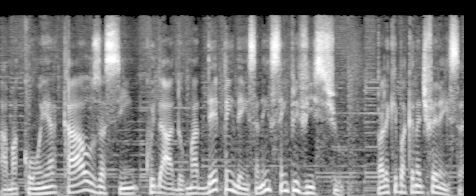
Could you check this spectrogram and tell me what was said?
A maconha causa, sim, cuidado, uma dependência, nem sempre vício. Olha que bacana a diferença.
